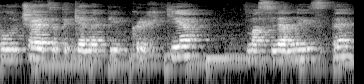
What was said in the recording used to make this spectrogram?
виходить таке напівкрихке, маслянисте.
